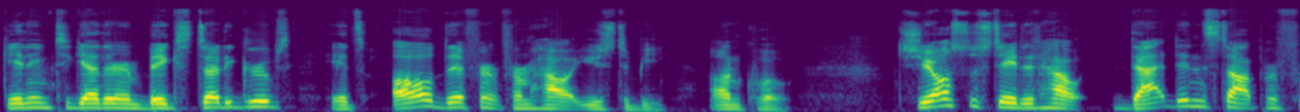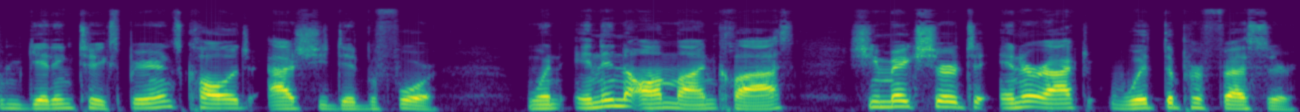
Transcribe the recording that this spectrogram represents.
getting together in big study groups, it's all different from how it used to be, unquote. She also stated how that didn't stop her from getting to experience college as she did before. When in an online class, she makes sure to interact with the professor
